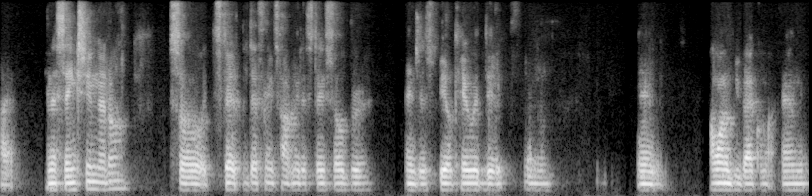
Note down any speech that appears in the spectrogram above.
like in a sanction at all. So it's de- definitely taught me to stay sober and just be okay with it. And, and I want to be back with my family.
